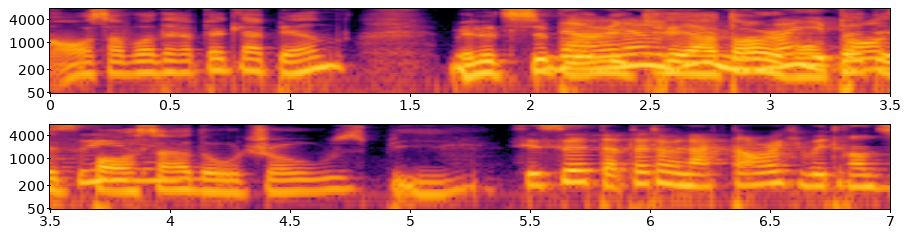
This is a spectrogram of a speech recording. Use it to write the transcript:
on s'en vaudrait peut-être la peine. Mais là, tu sais, pour Dans les an créateurs, ils il vont peut-être passé, être passés là. à d'autres choses. Puis... C'est ça, t'as peut-être un acteur qui va être rendu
